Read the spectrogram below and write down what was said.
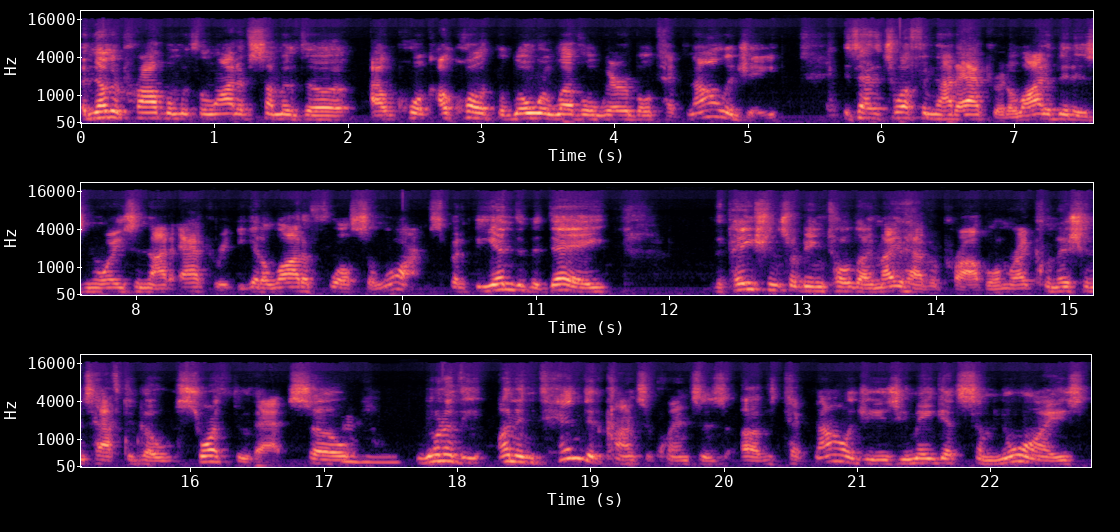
another problem with a lot of some of the I'll call I'll call it the lower level wearable technology is that it's often not accurate. A lot of it is noise and not accurate. You get a lot of false alarms. But at the end of the day, the patients are being told I might have a problem, right? Clinicians have to go sort through that. So, mm-hmm. one of the unintended consequences of technology is you may get some noise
